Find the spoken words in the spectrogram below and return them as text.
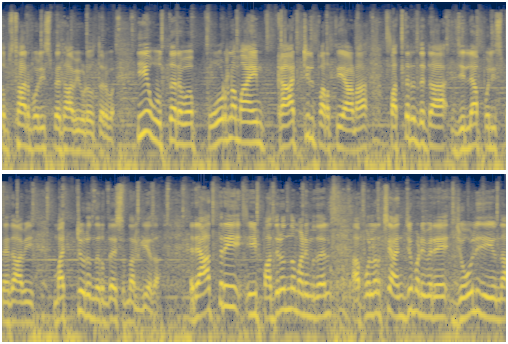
സംസ്ഥാന പോലീസ് മേധാവിയുടെ ഉത്തരവ്. ഈ ഉത്തരവ് പൂർണമായും കാറ്റിൽ പറത്തിയാണ് പത്തനംതിട്ട ജില്ലാ പോലീസ് മേധാവി മറ്റൊരു നിർദ്ദേശം നൽകിയത്. രാത്രി ഈ പതിനൊന്ന് മണി മുതൽ പുലർച്ചെ അഞ്ച് മണി വരെ ജോലി ചെയ്യുന്ന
